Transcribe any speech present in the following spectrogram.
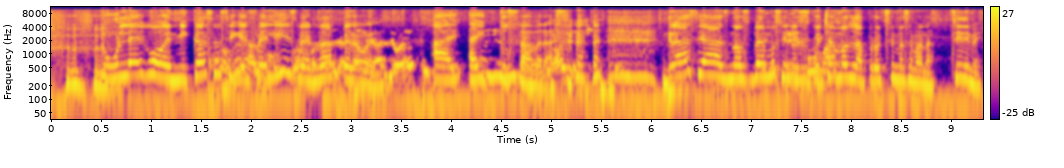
tu Lego en mi casa sigue feliz, ¿verdad? pero bueno, ¿eh? ahí, ahí tú sabrás. Gracias, nos vemos y nos escuchamos la próxima semana. Sí, dime.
